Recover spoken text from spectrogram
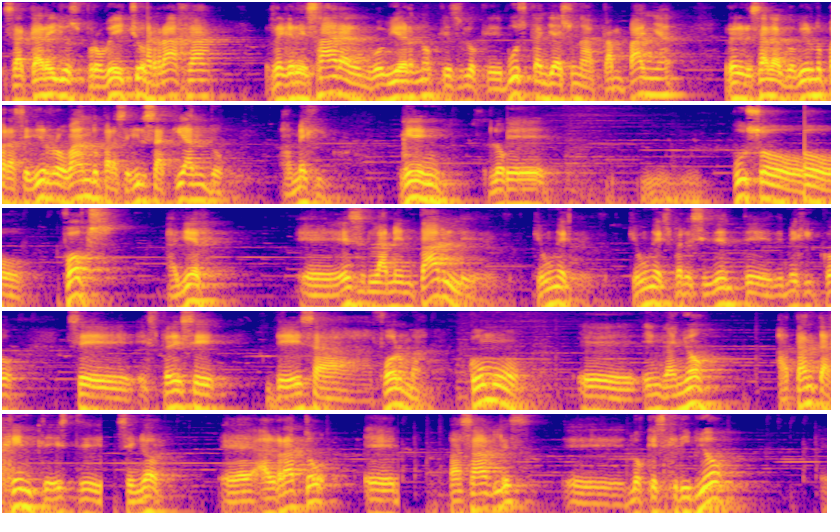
sacar ellos provecho, raja, regresar al gobierno, que es lo que buscan, ya es una campaña, regresar al gobierno para seguir robando, para seguir saqueando a México. Miren lo que puso Fox ayer. Eh, es lamentable que un que un expresidente de México se exprese de esa forma. ¿Cómo eh, engañó a tanta gente este señor? Eh, al rato, pasarles lo que escribió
